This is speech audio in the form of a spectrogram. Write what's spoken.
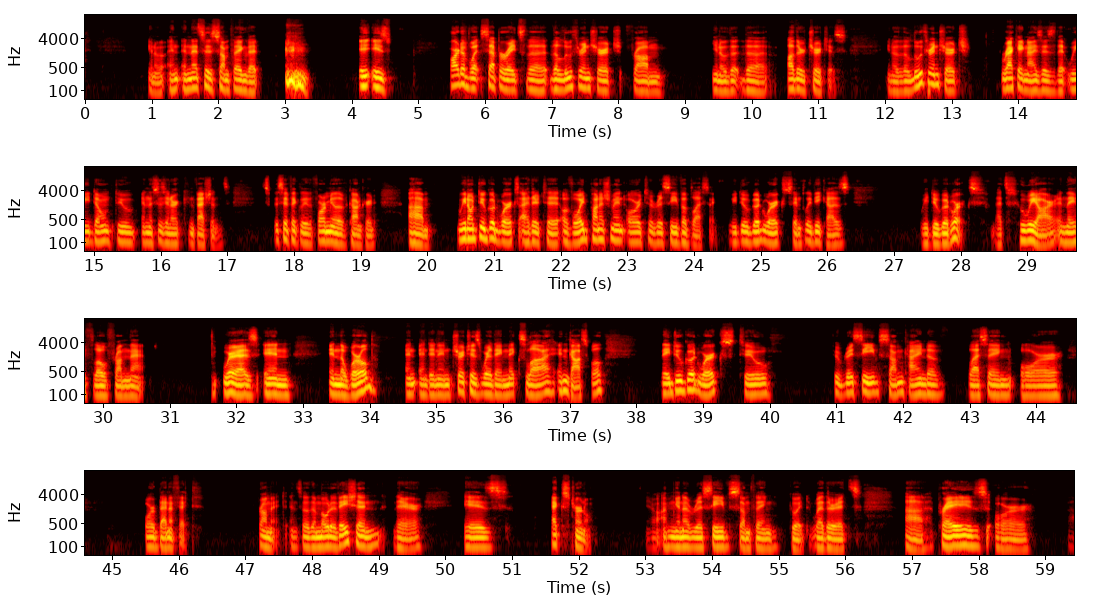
you know and and this is something that is part of what separates the the lutheran church from you know the the other churches. You know the lutheran church recognizes that we don't do and this is in our confessions specifically the formula of concord um, we don't do good works either to avoid punishment or to receive a blessing. We do good works simply because we do good works. That's who we are and they flow from that. Whereas in in the world and and in, in churches where they mix law and gospel they do good works to to receive some kind of blessing or or benefit from it. And so the motivation there is external you know i'm going to receive something good whether it's uh, praise or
